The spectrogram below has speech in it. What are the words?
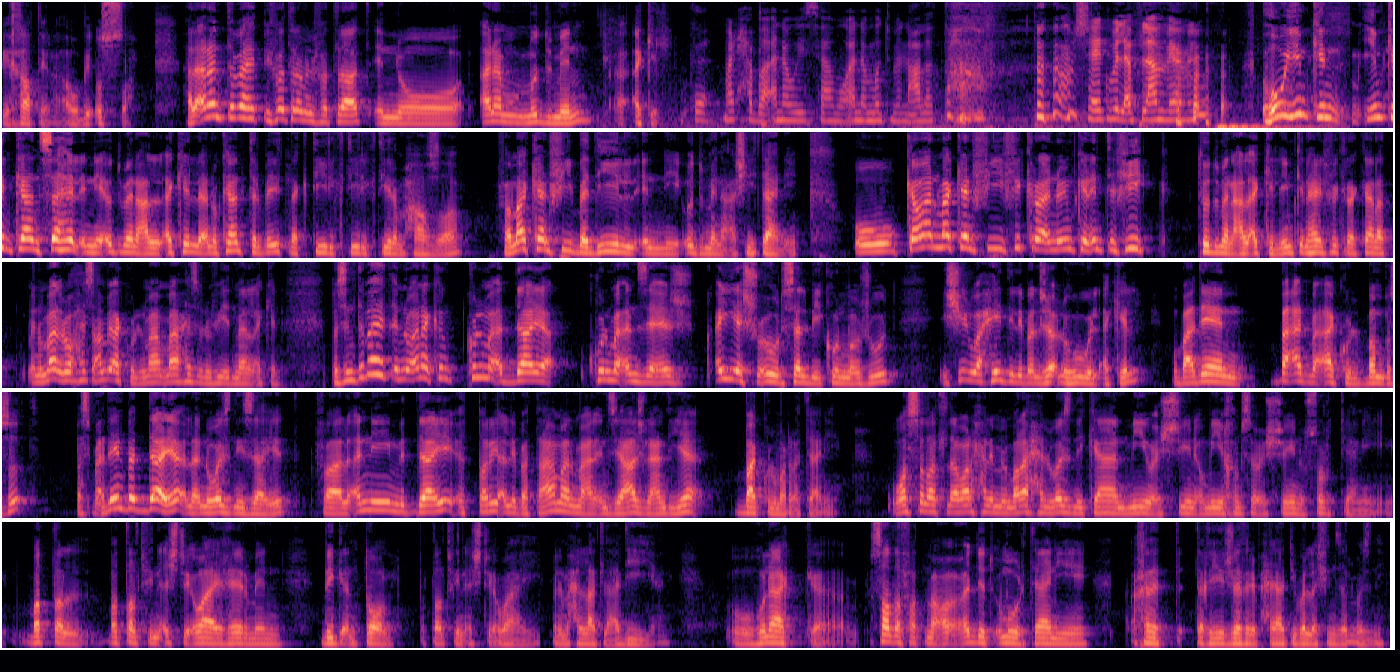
بخاطرة أو بقصة. هلأ أنا انتبهت بفترة من الفترات إنه أنا مدمن أكل. okay. مرحبا أنا وسام وأنا مدمن على الطعام. مش هيك بالأفلام بيعملوا؟ هو يمكن يمكن كان سهل إني أدمن على الأكل لأنه كانت تربيتنا كتير كتير كتير محافظة. فما كان في بديل إني أدمن على شيء ثاني وكمان ما كان في فكرة إنه يمكن أنت فيك تدمن على الأكل. يمكن هاي الفكرة كانت إنه ما الواحد عم بيأكل ما ما أحس إنه في إدمان الاكل بس انتبهت إنه أنا كنت كل ما أتضايق كل ما أنزعج أي شعور سلبي يكون موجود الشيء الوحيد اللي بلجأ له هو الأكل. وبعدين بعد ما آكل بنبسط بس بعدين بتضايق لأنه وزني زايد. فلأني متضايق الطريقة اللي بتعامل مع الانزعاج اللي عندي إياه باكل مرة تانية. وصلت لمرحلة من المراحل وزني كان 120 أو 125 وصرت يعني بطل بطلت فيني أشتري اواعي غير من بيج أند تول بطلت فيني أشتري اواعي من المحلات العادية يعني. وهناك آه، صادفت مع عدة أمور تانية أخذت تغيير جذري بحياتي وبلش ينزل وزني.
